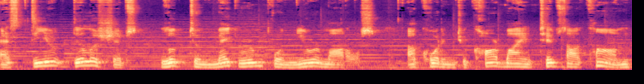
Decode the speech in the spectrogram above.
as deal dealerships look to make room for newer models. According to carbuyingtips.com,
